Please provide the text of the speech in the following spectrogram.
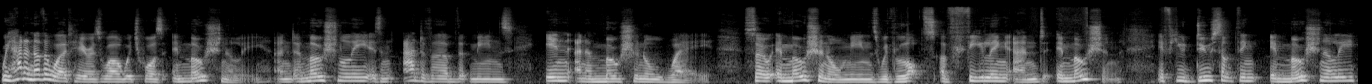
We had another word here as well, which was emotionally. And emotionally is an adverb that means in an emotional way. So, emotional means with lots of feeling and emotion. If you do something emotionally,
